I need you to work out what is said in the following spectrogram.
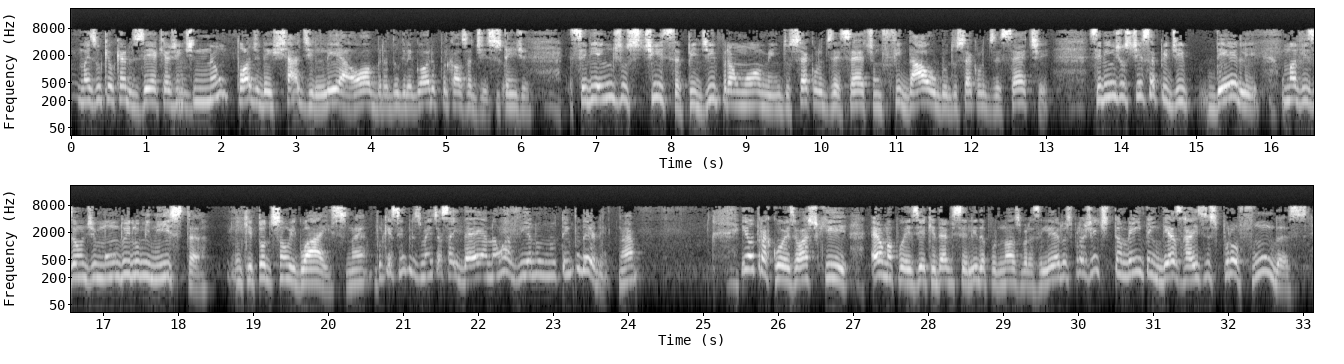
mas o que eu quero dizer é que a gente hum. não pode deixar de ler a obra do Gregório por causa disso. Entendi seria injustiça pedir para um homem do século XVII, um fidalgo do século XVII, seria injustiça pedir dele uma visão de mundo iluminista, em que todos são iguais, né? Porque simplesmente essa ideia não havia no, no tempo dele, né? E outra coisa, eu acho que é uma poesia que deve ser lida por nós brasileiros para a gente também entender as raízes profundas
